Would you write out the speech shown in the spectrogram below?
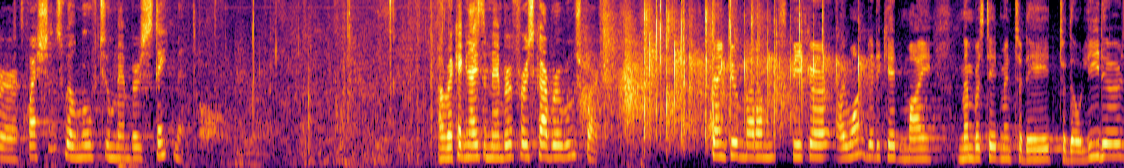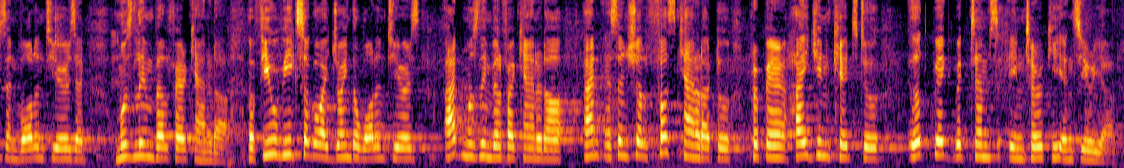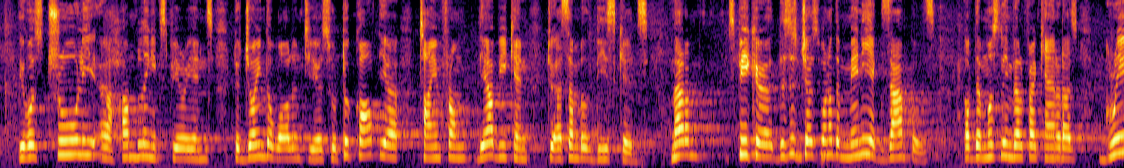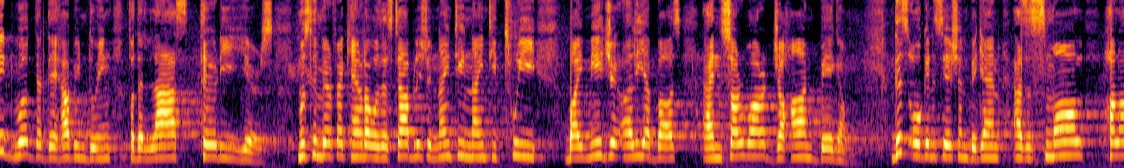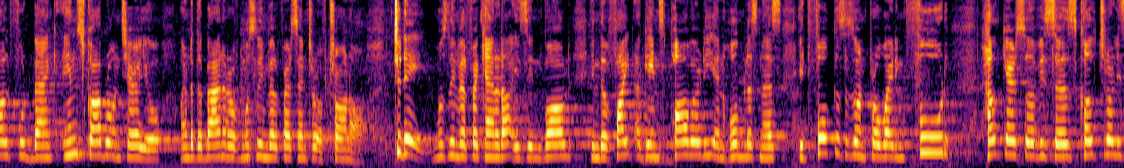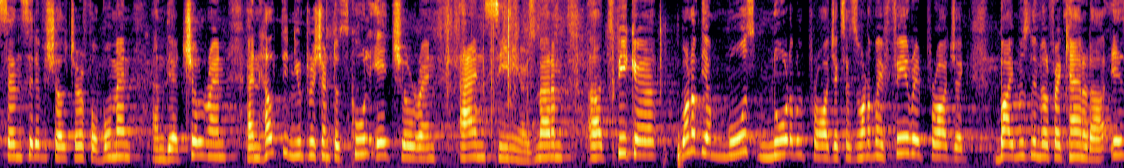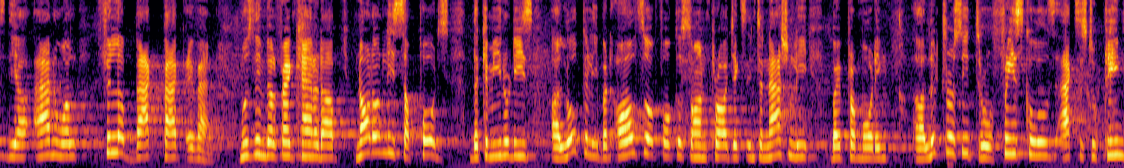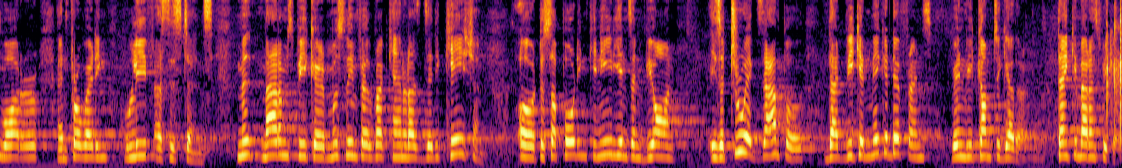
for questions. We'll move to member's statement. I'll recognize the member for Scarborough Rouge Park. Thank you, Madam Speaker. I want to dedicate my member statement today to the leaders and volunteers at Muslim Welfare Canada. A few weeks ago, I joined the volunteers at Muslim Welfare Canada and Essential First Canada to prepare hygiene kits to earthquake victims in Turkey and Syria. It was truly a humbling experience to join the volunteers who took off their time from their weekend to assemble these kids. Madam Speaker, this is just one of the many examples of the Muslim Welfare Canada's great work that they have been doing for the last 30 years. Muslim Welfare Canada was established in 1993 by Major Ali Abbas and Sarwar Jahan Begum. This organization began as a small halal food bank in Scarborough, Ontario, under the banner of Muslim Welfare Centre of Toronto. Today, Muslim Welfare Canada is involved in the fight against poverty and homelessness. It focuses on providing food, healthcare services, culturally sensitive shelter for women and their children, and healthy nutrition to school-age children and seniors. Madam uh, Speaker, one of their most notable projects, is one of my favorite projects by Muslim Welfare Canada, is their annual Fill a Backpack event. Muslim Welfare Canada not only supports the communities uh, locally, but also focus on projects internationally by promoting uh, literacy through free schools, access to clean water, and providing relief assistance. M Madam Speaker, Muslim Welfare Canada's dedication uh, to supporting Canadians and beyond is a true example that we can make a difference when we come together. Thank you, Madam Speaker.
